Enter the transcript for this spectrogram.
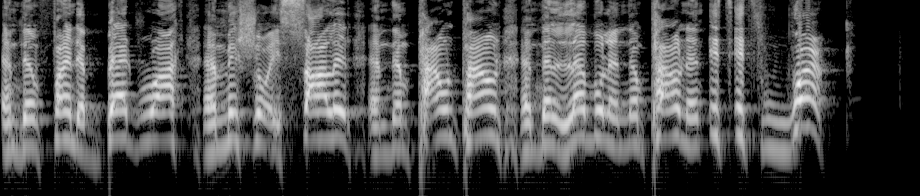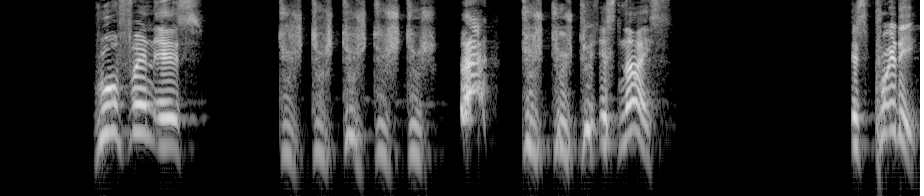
and then find a bedrock and make sure it's solid and then pound, pound, and then level and then pound. And it's, it's work. Roofing is douche, douche, douche, douche, douche. Ah, douche, douche, douche. It's nice. It's pretty.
